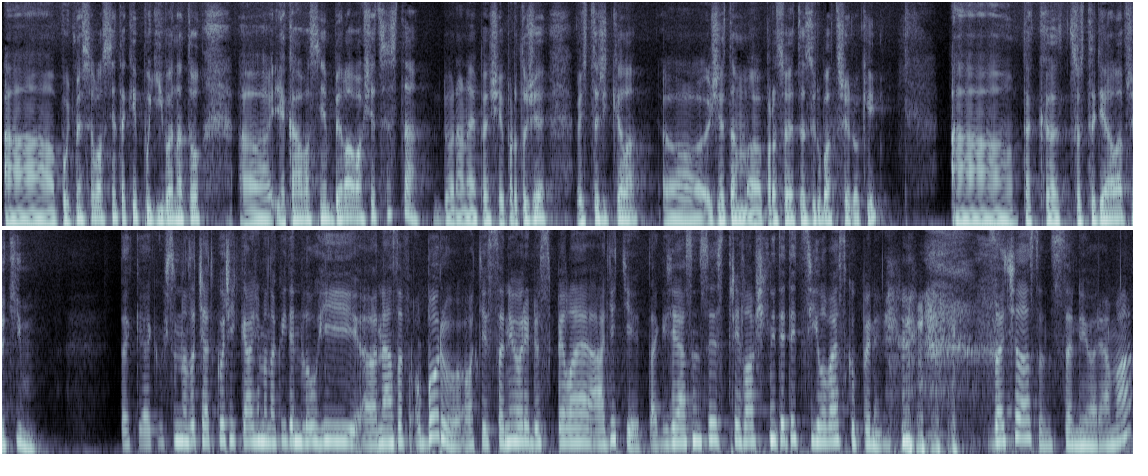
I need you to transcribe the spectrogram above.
a pojďme se vlastně taky podívat na to, uh, jaká vlastně byla vaše cesta do rané péče, protože vy jste říkala, že tam pracujete zhruba tři roky a tak co jste dělala předtím? Tak jak už jsem na začátku říkala, že mám takový ten dlouhý uh, název oboru o tě seniory, dospělé a děti, takže já jsem si střihla všechny ty, ty cílové skupiny. Začala jsem s seniorama,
